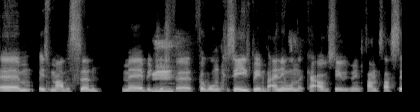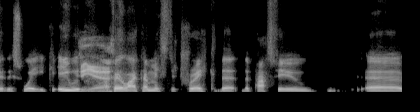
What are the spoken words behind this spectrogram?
um, is Maddison maybe just for for one because he's been for anyone that ca- obviously he's been fantastic this week. He was. Yeah. I feel like I missed a trick that the past few uh,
